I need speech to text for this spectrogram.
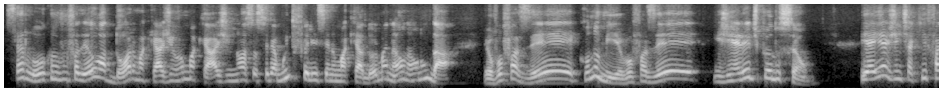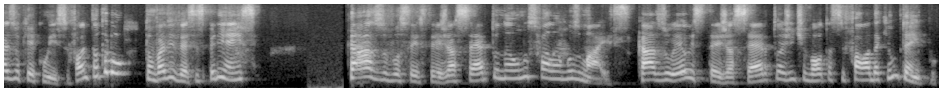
Você é louco, eu não vou fazer. Eu adoro maquiagem, eu amo maquiagem. Nossa, eu seria muito feliz sendo maquiador, mas não, não, não dá. Eu vou fazer economia, eu vou fazer engenharia de produção. E aí a gente aqui faz o que com isso? Fala, então tá bom, então vai viver essa experiência. Caso você esteja certo, não nos falamos mais. Caso eu esteja certo, a gente volta a se falar daqui a um tempo.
